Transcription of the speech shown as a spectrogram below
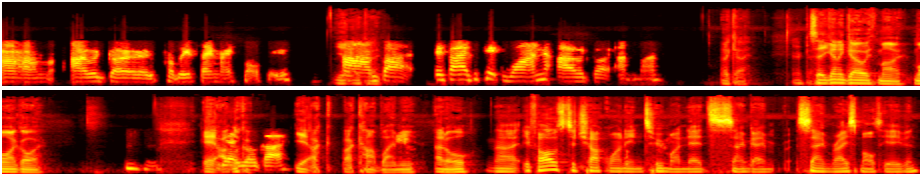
Um, I would go probably a same race multi. yeah, Um, but if I had to pick one, I would go Anamoe. okay. Okay. So you're going to go with Mo, my guy. Mm-hmm. Yeah, Yeah, look, your guy. yeah, I, I can't blame you at all. No, if I was to chuck one into my Neds, same game, same race multi, even,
